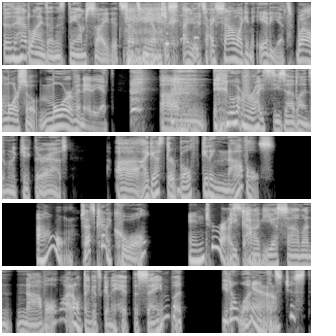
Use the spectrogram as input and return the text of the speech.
the headlines on this damn site, it sets me up. Just, I, it's, I sound like an idiot. Well, more so, more of an idiot. Um, whoever writes these headlines, I'm going to kick their ass. Uh, I guess they're both getting novels. Oh, So that's kind of cool. A interesting. Kaguya-sama novel. I don't think it's going to hit the same, but you know what? Yeah. Let's just,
